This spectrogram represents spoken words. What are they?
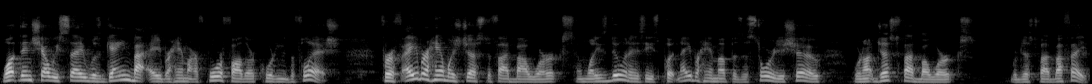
What then shall we say was gained by Abraham, our forefather, according to the flesh? For if Abraham was justified by works, and what he's doing is he's putting Abraham up as a story to show we're not justified by works, we're justified by faith.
